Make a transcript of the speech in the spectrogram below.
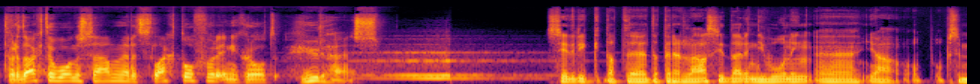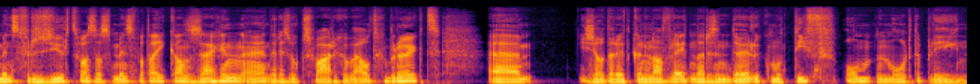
verdachten wonen samen met het slachtoffer in een groot huurhuis. Cedric, dat, uh, dat de relatie daar in die woning uh, ja, op, op zijn minst verzuurd was, dat is minst wat je kan zeggen. Hè. Er is ook zwaar geweld gebruikt. Uh, je zou daaruit kunnen afleiden, dat is een duidelijk motief om een moord te plegen.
